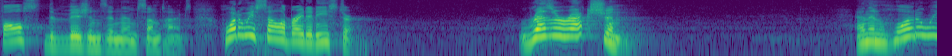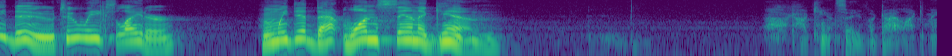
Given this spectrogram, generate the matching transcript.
false divisions in them sometimes. What do we celebrate at Easter? Resurrection. And then what do we do two weeks later when we did that one sin again? Oh, God can't save a guy like me.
